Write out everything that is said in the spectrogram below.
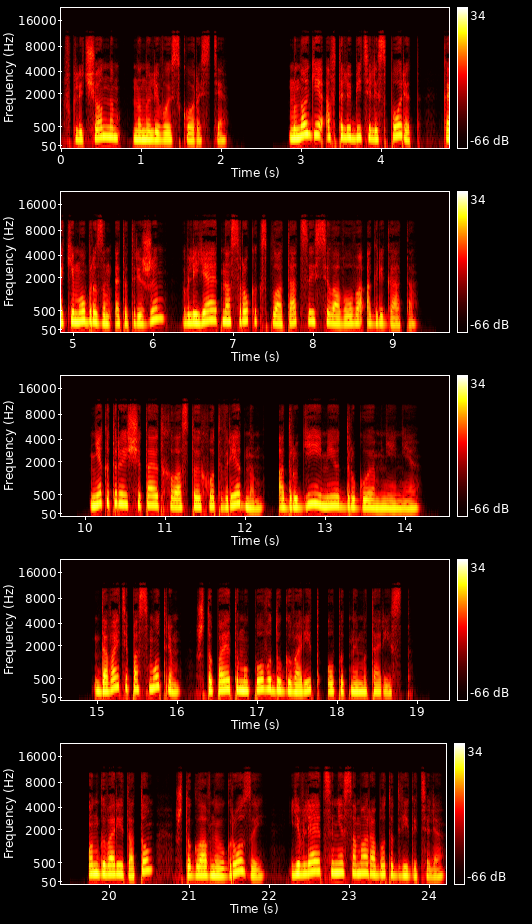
включенным на нулевой скорости. Многие автолюбители спорят, каким образом этот режим влияет на срок эксплуатации силового агрегата. Некоторые считают холостой ход вредным, а другие имеют другое мнение. Давайте посмотрим, что по этому поводу говорит опытный моторист. Он говорит о том, что главной угрозой является не сама работа двигателя,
